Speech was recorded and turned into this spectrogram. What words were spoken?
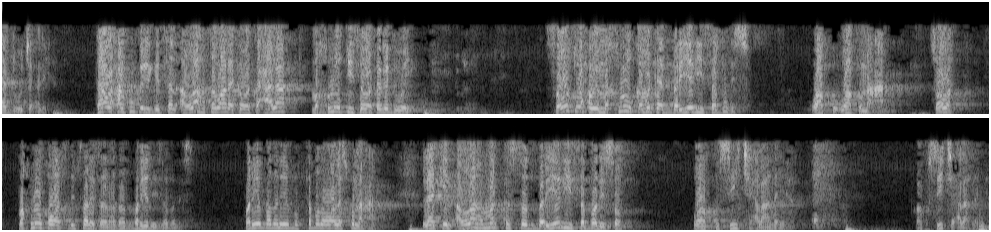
aad buu jecel yahay. Taa waxaa ku geligedsan allah tabaaraka wa tacaala makhluuqiisa waa kaga duwan sababtu waxa weye makhluuqa markaad baryadiisa badiso waa ku waa ku nacaan. Sooma makhluuqa waad dhibsanaysaan haddaad baryadiisa badiso baryo badan iyo bugto badan waa laysku nacaan laakiin allah mar kastood baryadiisa badiso waa ku sii jeclaanaya. Waa ku sii jeclaanaya.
